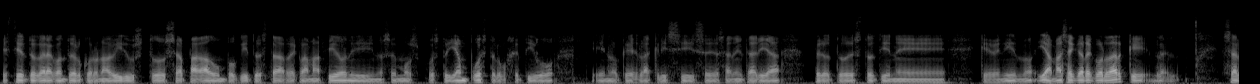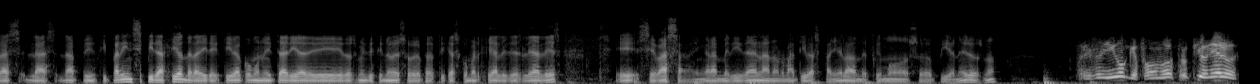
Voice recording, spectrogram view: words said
Es cierto que ahora con todo el coronavirus todo se ha apagado un poquito esta reclamación y nos hemos puesto, ya han puesto el objetivo en lo que es la crisis eh, sanitaria, pero todo esto tiene que venir, ¿no? Y además hay que recordar que la principal inspiración de la Directiva Comunitaria de 2019 sobre prácticas comerciales desleales eh, se basa en gran medida en la normativa española, donde fuimos eh, pioneros, ¿no? Por eso digo que fuimos pioneros.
